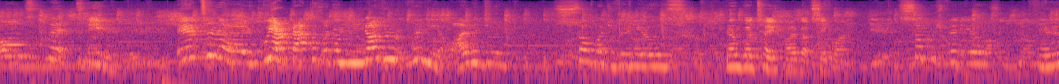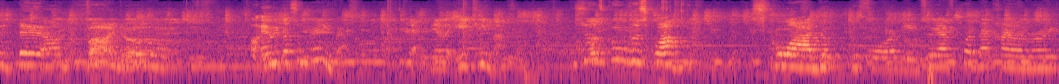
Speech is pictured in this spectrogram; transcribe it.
Ultimate Team. And today we are back with like another video. I've been doing so much videos. And I'm gonna tell you how I got Saquon. So much videos. And it's they are fire. Oh, and we got some training back. Yeah, we have like 18 left. So let's go over the squad squad before game. So we have quarterback Kyler Murray.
